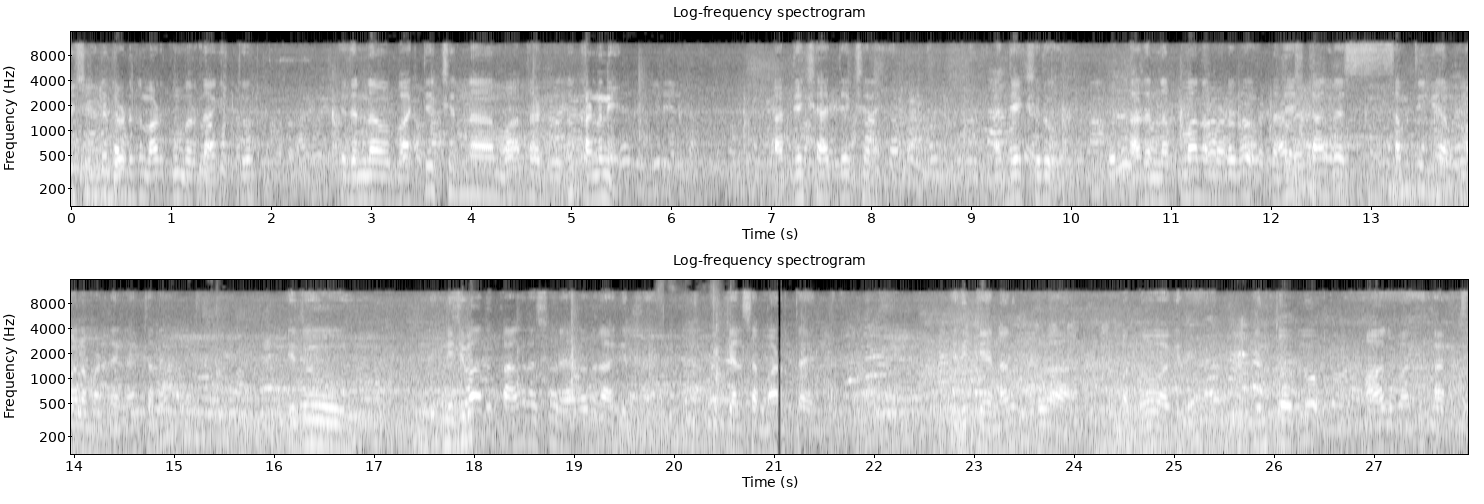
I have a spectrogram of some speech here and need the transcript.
ವಿಷಯಗಳು ದೊಡ್ಡದು ಮಾಡ್ಕೊಂಬರ್ದಾಗಿತ್ತು. ಇದನ್ನ ಒಬ್ಬ ಅಧ್ಯಕ್ಷರನ್ನ ಮಾತಾಡಿರೋದು ಖಂಡನೆ ಅಧ್ಯಕ್ಷ ಅಧ್ಯಕ್ಷರೇ. ಅಧ್ಯಕ್ಷರು ಅದನ್ನು ಅಪಮಾನ ಮಾಡೋದು ಪ್ರದೇಶ ಕಾಂಗ್ರೆಸ್ ಸಮಿತಿಗೆ ಅಪಮಾನ ಮಾಡಿದಂಗೆ ಅಂತಂದರೆ ಇದು ನಿಜವಾದ ಕಾಂಗ್ರೆಸ್ ಅವರು ಯಾರಾದರೂ ಆಗಿಲ್ಲ ಈ ಕೆಲಸ ಮಾಡ್ತಾ ಇಲ್ಲ ಇದಕ್ಕೆ ನನಗೂ ಕೂಡ ತುಂಬ ನೋವಾಗಿದೆ. ಇಂಥವ್ರು ಆಗಬಾರ್ದು ಕಾಂಗ್ರೆಸ್.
